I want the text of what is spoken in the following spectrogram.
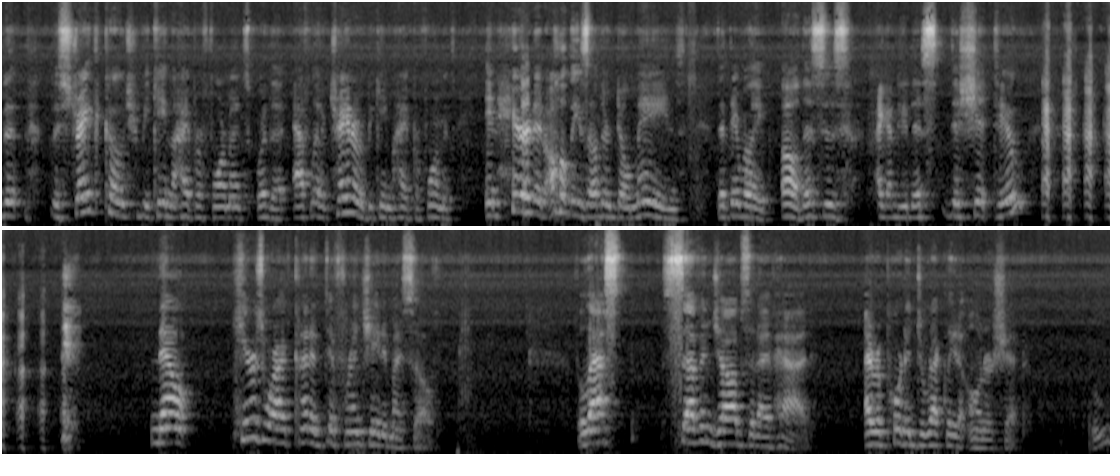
the, the strength coach who became the high performance or the athletic trainer who became high performance inherited all these other domains that they were like, oh, this is, I got to do this, this shit too. now, here's where I've kind of differentiated myself. The last seven jobs that I've had, I reported directly to ownership. Ooh.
